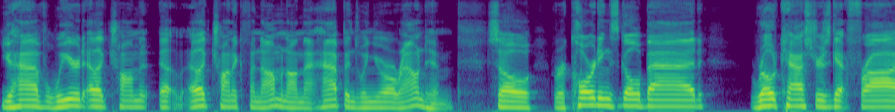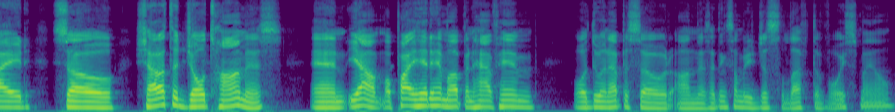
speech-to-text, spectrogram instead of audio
you have weird electronic electronic phenomenon that happens when you're around him. So recordings go bad, RODECasters get fried. So shout out to Joel Thomas, and yeah, I'll probably hit him up and have him. We'll do an episode on this. I think somebody just left a voicemail.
